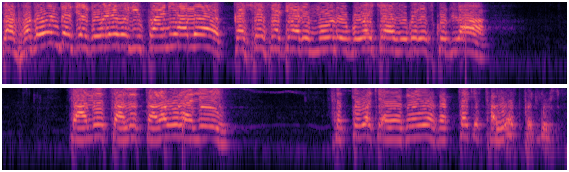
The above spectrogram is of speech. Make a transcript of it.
त्या भगवंताच्या डोळ्यामध्ये पाणी आलं. कशासाठी? अरे मोड उगवायच्या अगोदरच कुठला? चालत चालत तळावर आले. सत्यवाच्या वेगळ्या रक्ताच्या थावरच पडली होती.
